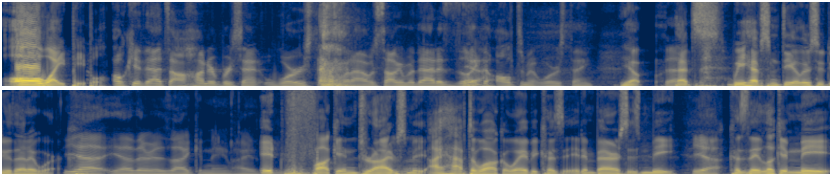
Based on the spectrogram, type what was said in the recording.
all white people." Okay, that's a hundred percent worse than what I was talking about. That is like Yeah. the ultimate worst thing. Yep. That- That's we have some dealers who do that at work. Yeah, yeah, there is. I can name. I, It fucking drives me. I have to walk away because it embarrasses me. yeah, because they look at me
